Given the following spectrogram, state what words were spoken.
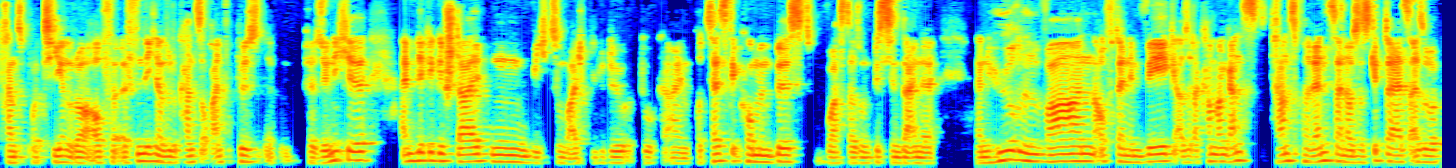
transportieren oder auch veröffentlichen. Also du kannst auch einfach pers persönliche Einblicke gestalten, wie ich zum Beispiel du durch einen Prozess gekommen bist, was da so ein bisschen deine deine Hürden waren auf deinem Weg. Also da kann man ganz transparent sein. Also es gibt da jetzt also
